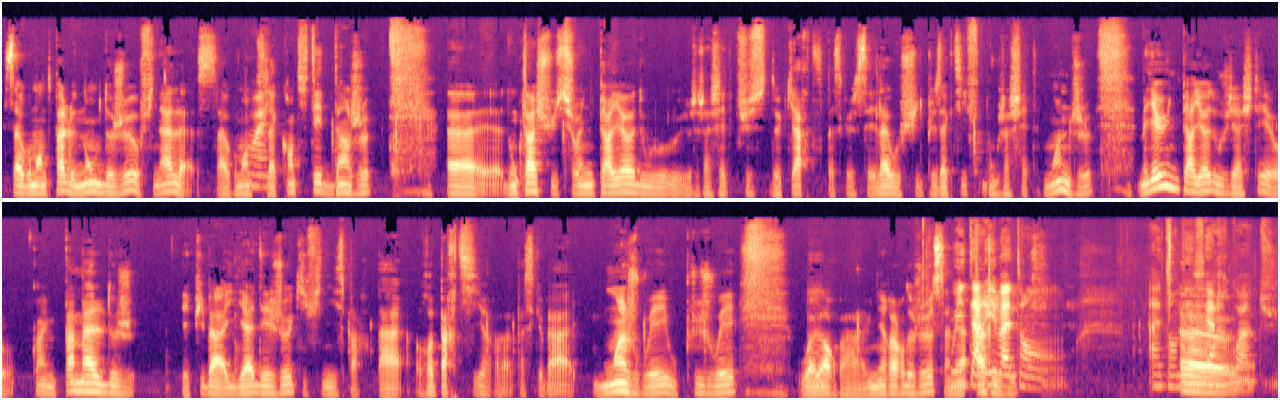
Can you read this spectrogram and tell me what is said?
ça augmente pas le nombre de jeux. Au final, ça augmente Ouais. la quantité d'un jeu. Euh, donc là, je suis sur une période où j'achète plus de cartes parce que c'est là où je suis le plus actif, donc j'achète moins de jeux. Mais il y a eu une période où j'ai acheté euh, quand même pas mal de jeux. Et puis bah il y a des jeux qui finissent par bah, repartir euh, parce que bah moins joué ou plus joué ou Mm. alors bah une erreur de jeu ça Oui, m'est t'arrives à arrivé. t'en à t'en Euh, défaire, quoi. Tu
